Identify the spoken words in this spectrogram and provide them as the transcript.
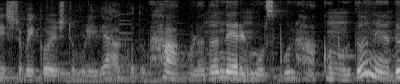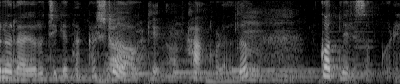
ಎಷ್ಟು ಬೇಕೋ ಎಷ್ಟು ಹುಳಿಗೆ ಹಾಕೋದು. ಹಾಕೊಳ್ಳೋದು. ಒಂದು ಎರಡು ಮೂರು ಸ್ಪೂನ್ ಹಾಕೋಬಹುದು ಅದನ್ನು ರುಚಿಗೆ ತಕ್ಕಷ್ಟು ಹಾಕೊಳ್ಳೋದು. ಕೊತ್ತಂಬರಿ ಸೊಪ್ಪು ಕೊಡಿ.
